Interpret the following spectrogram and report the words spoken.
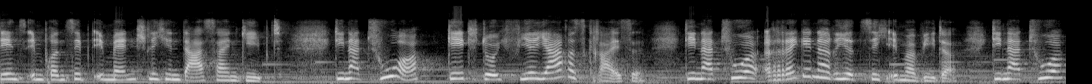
den es im Prinzip im menschlichen Dasein gibt. Die Natur geht durch vier Jahreskreise. Die Natur regeneriert sich immer wieder. Die Natur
